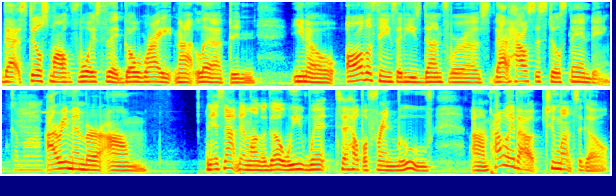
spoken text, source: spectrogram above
that still small voice said, go right, not left. And, you know, all the things that he's done for us, that house is still standing. Come on. I remember, um, and it's not been long ago. We went to help a friend move, um, probably about two months ago.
